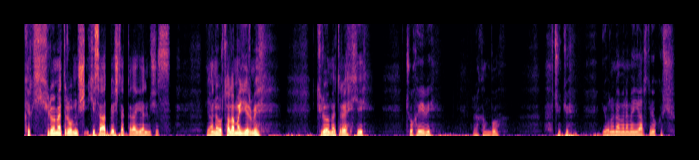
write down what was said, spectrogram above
42 kilometre olmuş. 2 saat 5 dakikada gelmişiz. Yani ortalama 20 kilometre ki çok iyi bir rakam bu. Çünkü yolun hemen hemen yarısı yokuş.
